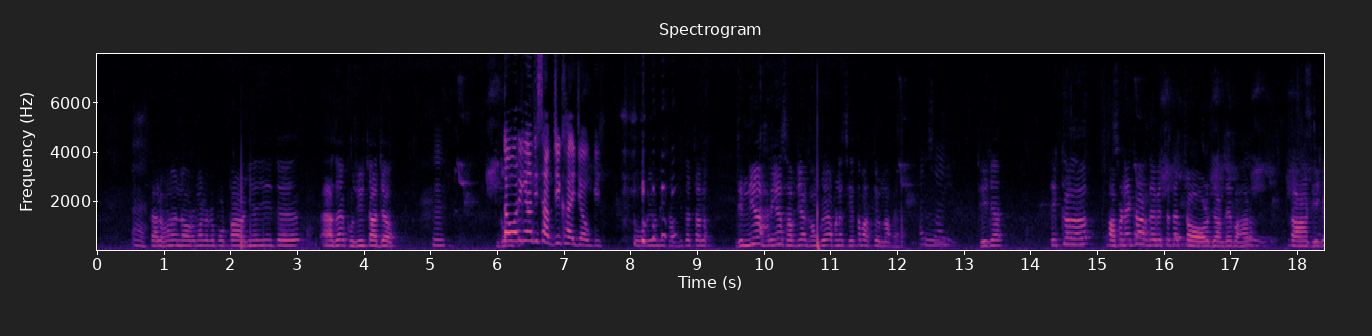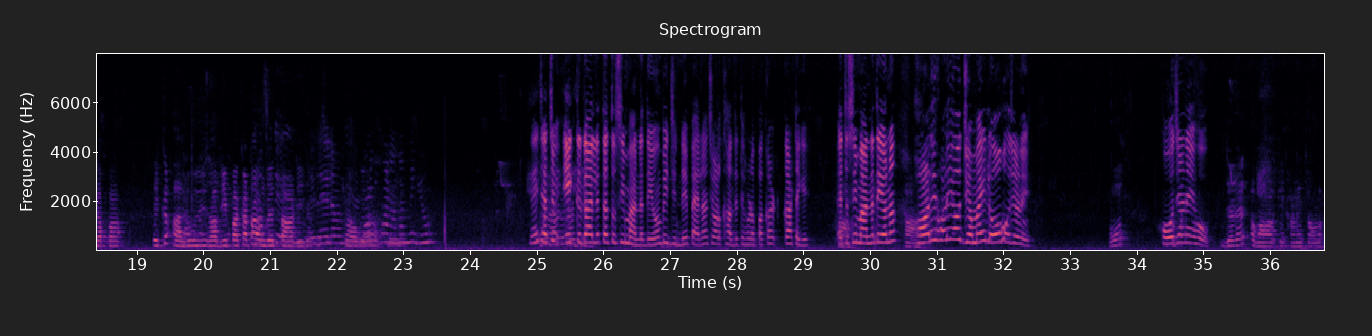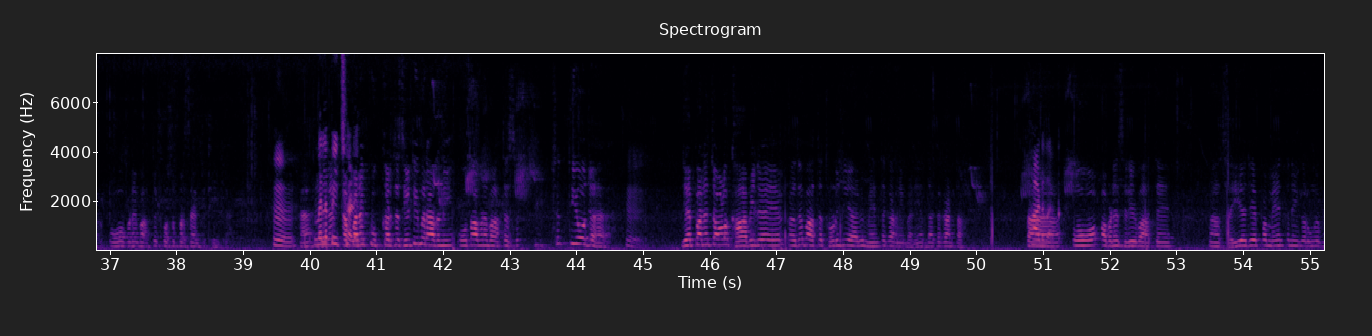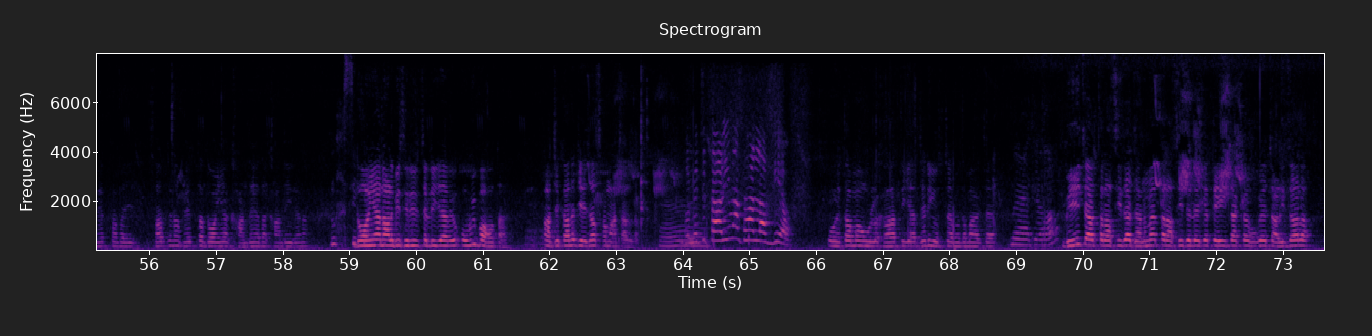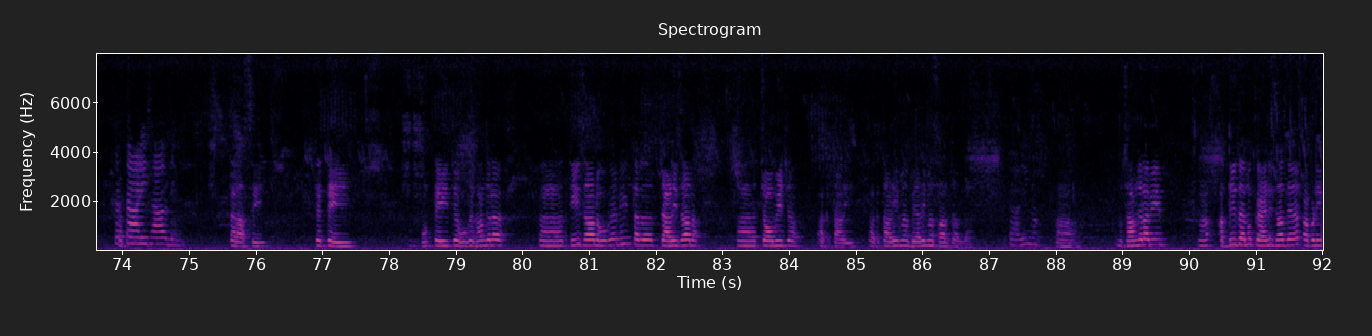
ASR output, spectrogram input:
ਆ ਕੱਲ ਹੁਣ ਨਾਰਮਲ ਰਿਪੋਰਟਾਂ ਆ ਗਈਆਂ ਜੀ ਤੇ ਐਸੇ ਖੁਸ਼ੀ ਚ ਅੱਜ। ਹੂੰ। ਤੋਰੀਆਂ ਦੀ ਸਬਜ਼ੀ ਖਾਈ ਜਾਊਗੀ। ਤੋਰੀਆਂ ਦੀ ਸਬਜ਼ੀ ਤਾਂ ਚੱਲ ਜਿੰਨੀਆਂ ਹਰੀਆਂ ਸਬਜ਼ੀਆਂ ਖਾਓਗੇ ਆਪਣੇ ਸਿਹਤ ਵਾਸਤੇ ਉਨਾ ਫਾਇਦਾ। ਅੱਛਾ ਜੀ। ਠੀਕ ਹੈ ਇੱਕ ਆਪਣੇ ਘਰ ਦੇ ਵਿੱਚ ਤਾਂ ਚੌਲ ਜਾਂਦੇ ਬਾਹਰ ਤਾਂ ਠੀਕ ਆ ਆਪਾਂ। ਇੱਕ ਆਲੂ ਦੀ ਸਬਜ਼ੀ ਆਪਾਂ ਘਟਾਉਂਗੇ ਤਾਂ ਠੀਕ ਹੈ। ਕਿਆ ਹੋ ਗਿਆ ਖਾਣਾ ਮੰਮੀ ਕਿਉਂ? ਨਹੀਂ ਚਾਚੂ ਇੱਕ ਗੱਲ ਤਾਂ ਤੁਸੀਂ ਮੰਨਦੇ ਹੋ ਵੀ ਜਿੰਨੇ ਪਹਿਲਾਂ ਚੌਲ ਖਾਂਦੇ ਤੇ ਹੁਣ ਆਪਾਂ ਘਟ- ਘਟ ਗਏ। ਇਹ ਤੁਸੀਂ ਮੰਨਦੇ ਹੋ ਨਾ? ਹਾਂ। ਹੌਲੀ ਹੌਲੀ ਉਹ ਜਮਾ ਹੀ ਲੋ ਹੋ ਜਾਣੇ। ਉਹ ਹੋ ਜਾਣੇ ਉਹ। ਜਿਹੜੇ ਉਬਾਲ ਕੇ ਖਾਣੇ ਚੌਲ ਉਹ ਆਪਣੇ ਵਾਸਤੇ ਕੁਝ ਪਰਸੈਂਟ ਠੀਕ ਹੈ। ਹੂੰ। ਹੈਂ। ਮਤਲਬ ਜਿਹੜੇ ਪਿੱਛੇ ਆਪਾਂ ਨੇ ਕੁੱਕਰ 'ਚ ਸੀਟੀ ਮਰਾ ਦੇਣੀ ਉਹ ਤਾਂ ਆਪਣੇ ਵਾਸਤੇ ਸ- ਸਿੱਧੀ ਉਹ ਜ਼ਹਿਰ ਹੈ। ਹੂੰ। ਜੇ ਆਪਾਂ ਨੇ ਚੌਲ ਖਾ ਵੀ ਲਏ ਉਹਦੇ ਵਾਸਤੇ ਥੋੜੀ ਜਿਹੀ ਆ ਵੀ ਮਿਹਨਤ ਕਰਨੀ ਪੈਣੀ ਅੱਧਾ ਕੁ ਘੰਟਾ। Hard work. ਉਹ ਆਪਣੇ ਸਰੀਰ ਵਾਸਤੇ ਸਹੀ ਹੈ ਜੇ ਆਪਾਂ ਮਿਹਨਤ ਨਹੀਂ ਕਰੂਗੇ ਫਿਰ ਤਾਂ ਭਾਈ ਸਰਜਣਾ ਫਿਰ ਤਾਂ ਦਵਾਈਆਂ ਖਾਂਦੇ ਆ ਤਾਂ ਖਾਂਦੇ ਹੀ ਰਹਿਣਾ। ਦਵਾਈਆਂ ਨਾਲ ਵੀ ਸਰੀਰ ਚੱਲੀ ਜਾਵੇ ਉਹ ਵੀ ਬਹੁਤ ਆ। ਅੱਜ ਕੱਲ ਜੇ ਜਾ ਸਮਾਂ ਚੱਲਦਾ। ਹੁਣ ਮੈਂ 44ਵਾਂ ਸਾਲ ਲੱਗ ਗਿਆ। ਉਹ ਤਾਂ ਮੈਂ ਉਹ ਲਿਖਾਤੀ ਯਾਰ ਜਿਹੜੀ ਉਸ ਟਾਈਮ ਦਿਮਾਗ 'ਚ ਹੈ ਮੈਂ ਕਿਹਾ 20 4 83 ਦਾ ਜਨਮ ਹੈ 83 ਤੋਂ ਲੈ ਕੇ 23 ਤੱਕ ਹੋ ਗਏ 40 ਸਾਲ। 43 ਸਾਲ ਦੇ 83 ਤੇ 23 ਹੁਣ 23 ਤੇ ਹੋ ਗਏ ਸਮਝ ਲੈ ਅਹ 30 ਸਾਲ ਹੋ ਗਏ ਨਹੀਂ ਤਰ 40 ਸਾਲ ਅਹ 24 ਚ 41 41 ਮੈਂ 42ਵਾਂ ਸਾਲ ਚੱਲਦਾ। 44ਵਾਂ ਹਾਂ। ਸਮਝ ਲੈ ਵੀ ਅੱਧੀ ਤੈਨੂੰ ਕਹਿ ਨਹੀਂ ਸਕਦੇ ਆਪਣੀ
